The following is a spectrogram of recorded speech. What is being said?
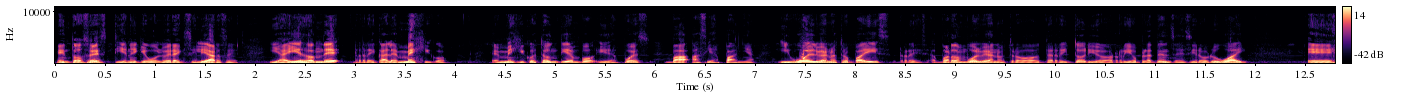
Entonces tiene que volver a exiliarse. Y ahí es donde recala en México. En México está un tiempo y después va hacia España. Y vuelve a nuestro país, perdón, vuelve a nuestro territorio rioplatense, es decir, a Uruguay. Eh,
